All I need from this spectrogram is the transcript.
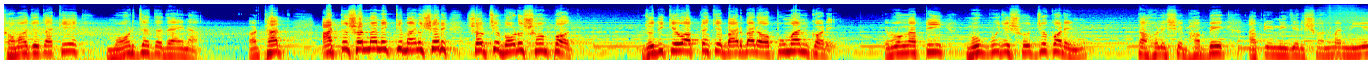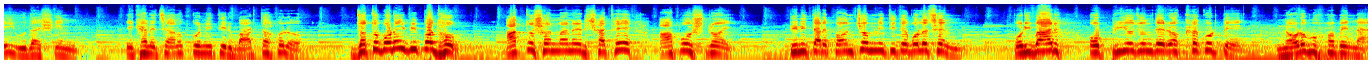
সমাজও তাকে মর্যাদা দেয় না। অর্থাৎ আত্মসম্মান একটি মানুষের সবচেয়ে বড় সম্পদ। যদি কেউ আপনাকে বারবার অপমান করে এবং আপনি মুখ বুজে সহ্য করেন, তাহলে সে ভাববে আপনি নিজের সম্মান নিয়েই উদাসীন। এখানে চাণক্য নীতির বার্তা হলো, যত বড়ই বিপদ হোক, আত্মসম্মানের সাথে আপোষ নয়। তিনি তার পঞ্চম নীতিতে বলেছেন, পরিবার ও প্রিয়জনদের রক্ষা করতে নরম হবেন না।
